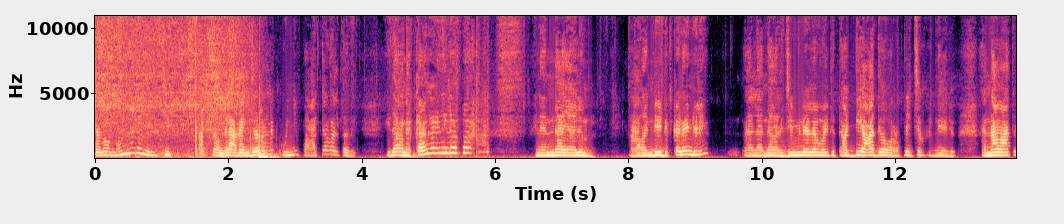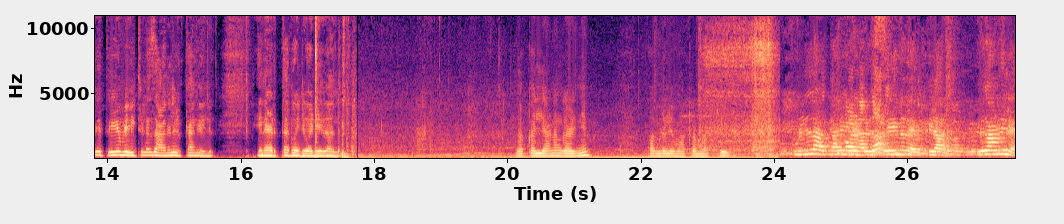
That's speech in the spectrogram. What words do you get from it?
നല്ല ഒന്നൊന്നര വെയിറ്റ് നമ്മൾ അവഞ്ചറിൽ കുഞ്ഞ് പാറ്റ പോലത്തത്. ഇത് അനക്കാൻ കഴിഞ്ഞില്ലപ്പാ പിന്നെ എന്തായാലും ആ വണ്ടി എടുക്കണമെങ്കിൽ അല്ല എന്താ പറയുക ജിമ്മിനെല്ലാം പോയിട്ട് തടി ആദ്യം ഉറപ്പിച്ച് കൊണ്ടുവരും. എന്നാൽ മാത്രമേ ഇത്രയും വെയിറ്റുള്ള സാധനം എടുക്കാൻ കഴിയും. ഇനി അടുത്ത പരിപാടി ഏതാണ്? കല്യാണം കഴിഞ്ഞ് പന്തൽ മാത്രം ബാക്കി ഫുള്ള് ആൾക്കാർ തിരക്കിലാണ്. ഇത് കാണില്ലേ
